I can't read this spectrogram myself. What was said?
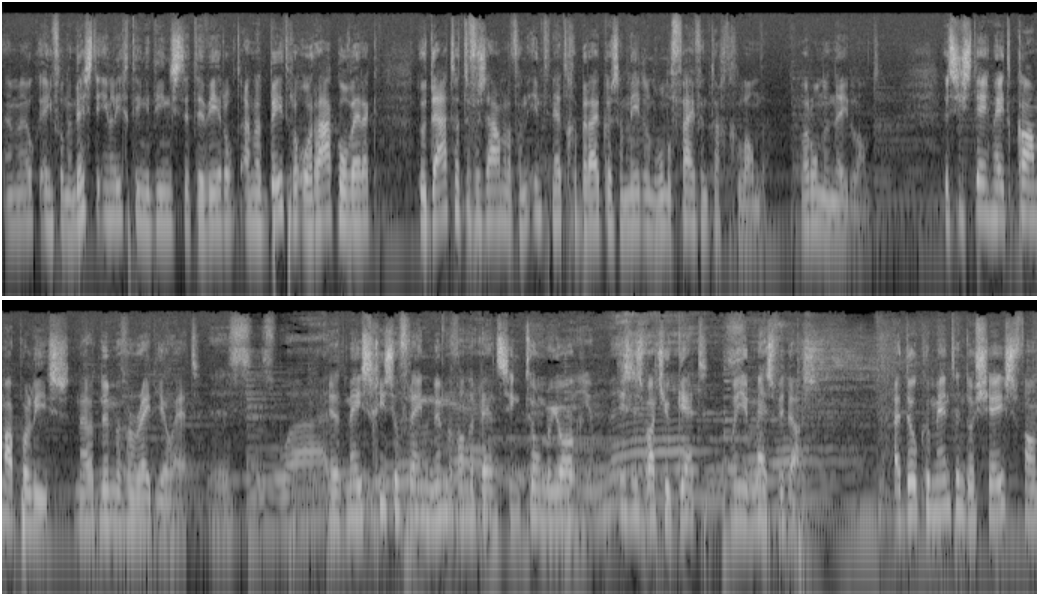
en ook een van de beste inlichtingendiensten ter wereld, aan het betere orakelwerk door data te verzamelen van internetgebruikers aan meer dan 185 landen, waaronder Nederland. Het systeem heet Karma Police, naar het nummer van Radiohead. En het meest schizofrene nummer van de band zingt Tom York: This is what you get when you mess with us. Uit documenten en dossiers van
